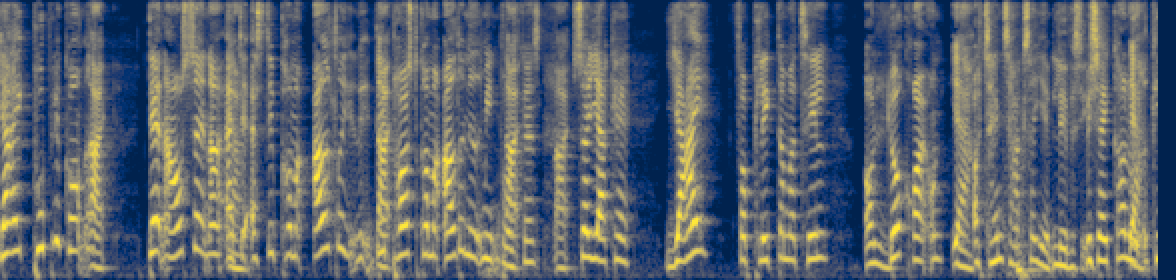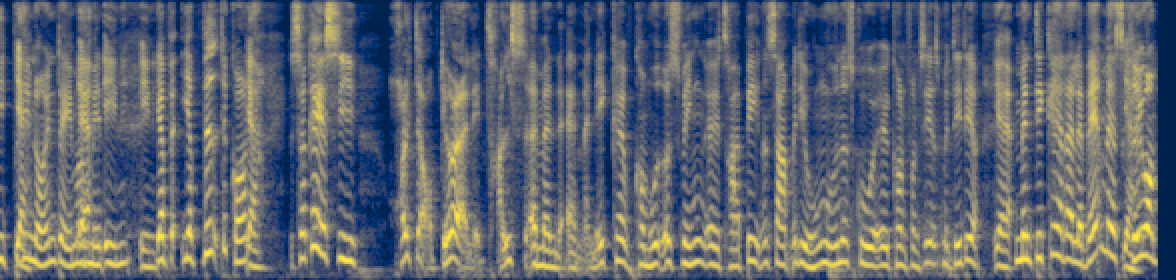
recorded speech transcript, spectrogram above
Jeg er ikke publikummet. Nej. Den afsender, ja. at det, altså det kommer aldrig, det Nej. post kommer aldrig ned i min podcast. Nej. Nej. Så jeg kan, jeg forpligter mig til og lukke røven ja. og tage en taxa hjem. Lige Hvis jeg ikke kan ja. ud og kigge på ja. de nøgne damer ja. og mænd. Enig, enig. Jeg, jeg ved det godt. Ja. Så kan jeg sige, hold da op, det var lidt træls, at man, at man ikke kan komme ud og svinge øh, træbenet sammen med de unge, uden at skulle øh, konfronteres med det der. Ja. Men det kan jeg da lade være med at skrive ja. om.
